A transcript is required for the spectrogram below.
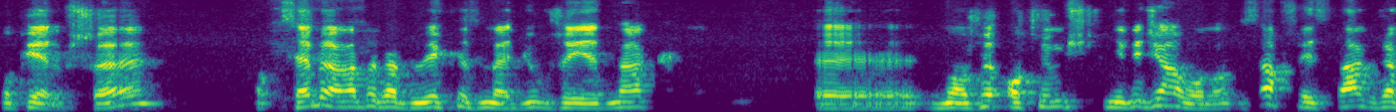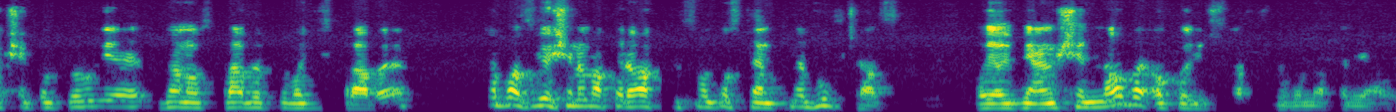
Po pierwsze, CBA dowiaduje się z mediów, że jednak E, może o czymś nie wiedziało. No, zawsze jest tak, że jak się kontroluje daną sprawę, prowadzi sprawę, to bazuje się na materiałach, które są dostępne wówczas. Pojawiają się nowe okoliczności tego materiału.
